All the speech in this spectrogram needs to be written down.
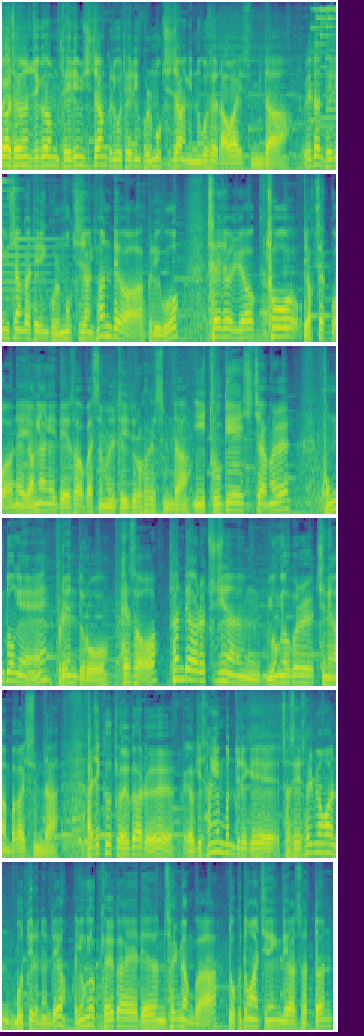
그러니까 저는 지금 대림시장 그리고 대림 골목시장 있는 곳에 나와 있습니다. 일단 대림시장과 대림 골목시장 현대화 그리고 세전역 초역세권의 영향에 대해서 말씀을 드리도록 하겠습니다. 이 두 개의 시장을 공동의 브랜드로 해서 현대화를 추진하는 용역을 진행한 바가 있습니다. 아직 그 결과를 여기 상인분들에게 자세히 설명은 못 드렸는데요. 용역 결과에 대한 설명과 또 그동안 진행되었었던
